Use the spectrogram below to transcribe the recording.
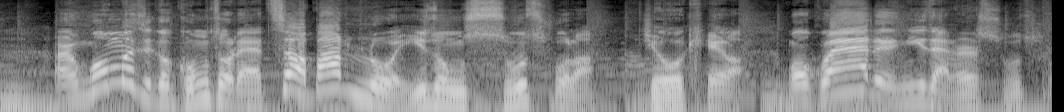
嗯。而我们这个工作呢，只要把内容输出了就 OK 了，我管得你在那儿输出，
